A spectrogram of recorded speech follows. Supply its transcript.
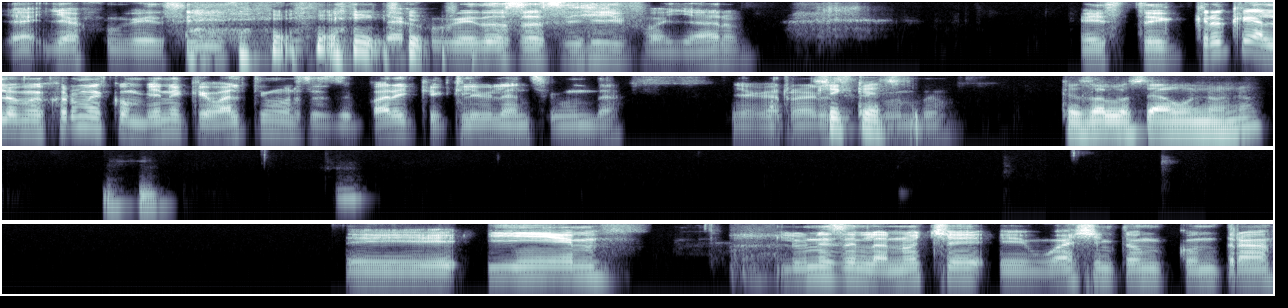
Ya, ya jugué, sí, ya jugué dos así y fallaron. Este, creo que a lo mejor me conviene que Baltimore se separe y que Cleveland se hunda y agarrar el Sí, que es- segundo. que solo sea uno, ¿no? Eh, y em, lunes en la noche, eh, Washington contra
